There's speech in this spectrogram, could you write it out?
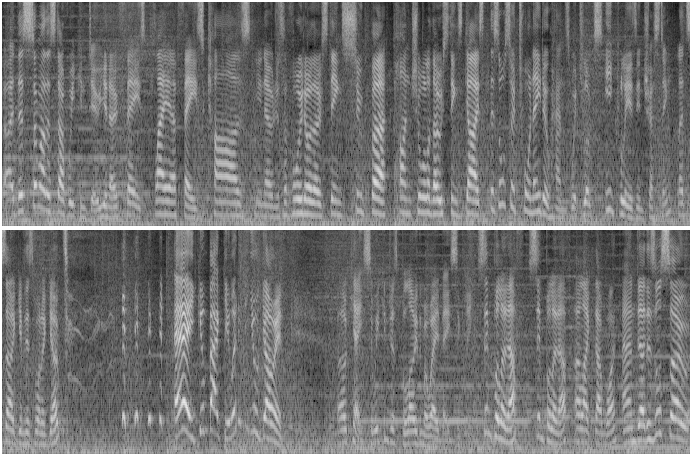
uh, there's some other stuff we can do. You know, phase player, phase cars. You know, just avoid all those things. Super punch, all of those things, guys. There's also tornado hands, which looks equally as interesting. Let's uh, give this one a go. hey, come back here. Where do you think you're going? Okay, so we can just blow them away, basically. Simple enough. Simple enough. I like that one. And uh, there's also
